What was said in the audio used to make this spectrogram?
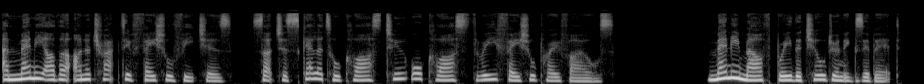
and many other unattractive facial features, such as skeletal class 2 or class 3 facial profiles. Many mouth breather children exhibit,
